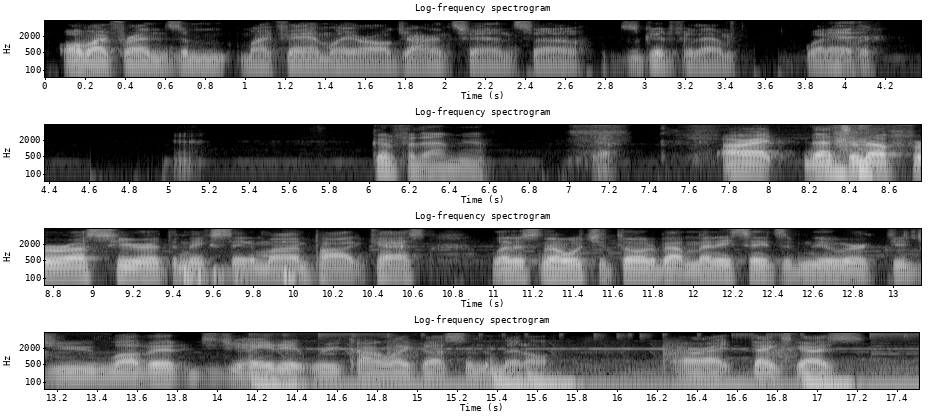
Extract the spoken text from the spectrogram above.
all my friends and my family are all Giants fans, so it's good for them. Whatever. Yeah. yeah. Good for them. Yeah. All right, that's enough for us here at the Knicks State of Mind podcast. Let us know what you thought about Many Saints of Newark. Did you love it? Did you hate it? Were you kind of like us in the middle? All right, thanks, guys.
